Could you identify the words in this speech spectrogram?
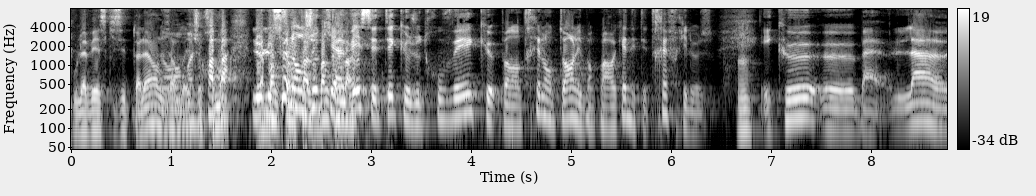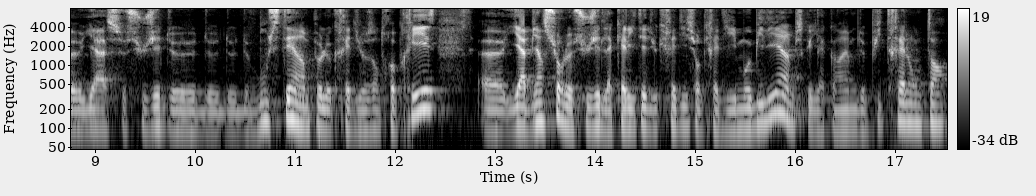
Vous l'avez esquissé tout à l'heure. Non, moi je crois pas. Le, seul enjeu qu'il y avait, c'était que je trouvais que pendant très longtemps, les banques marocaines étaient très frileuses. Hum. Et que euh, bah, là, euh, il y a ce sujet de, de, de, de booster un peu le crédit aux entreprises. Euh, il y a bien sûr le sujet de la qualité du crédit sur le crédit immobilier, hein, puisqu'il y a quand même depuis très longtemps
